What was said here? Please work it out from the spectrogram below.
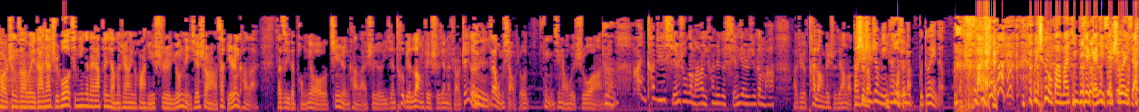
京城文艺范儿正在为大家直播。今天跟大家分享的这样一个话题是有哪些事儿啊，在别人看来，在自己的朋友、亲人看来，是有一件特别浪费时间的事儿。这个嗯在我们小时候，父母经常会说啊，对吧？嗯啊，你看这些闲书干嘛？你看这个闲电视剧干嘛？啊，这个太浪费时间了。但是，事实证明他们都是不对的。嗨 我趁我爸妈听不见，赶紧先说一下。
